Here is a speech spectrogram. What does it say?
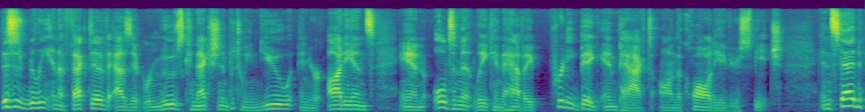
This is really ineffective as it removes connection between you and your audience and ultimately can have a pretty big impact on the quality of your speech. Instead,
